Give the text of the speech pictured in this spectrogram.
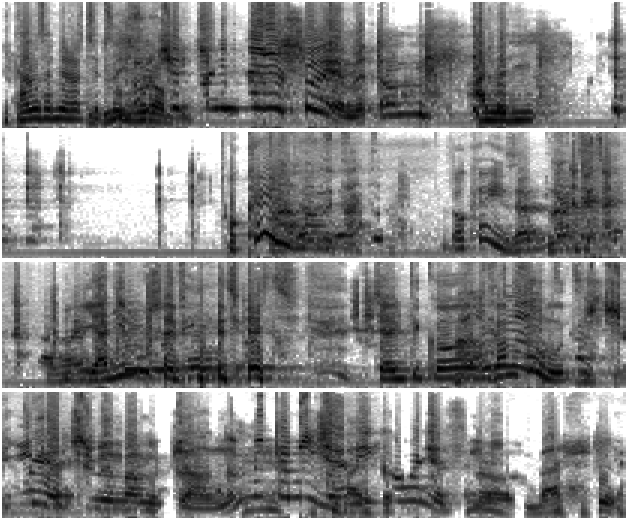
i tam zamierzacie coś Co cię zrobić. to interesuje? My tam... Ale. Okej, Plan mamy taki. okej. I Ja nie muszę wiedzieć. Chciałem tylko wam pomóc. Szczególnie, czy my mamy plan? No my tam idziemy i koniec, no. Basil,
